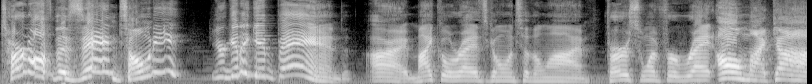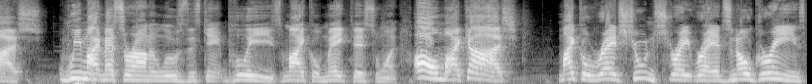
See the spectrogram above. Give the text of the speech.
turn off the Zen, Tony. You're gonna get banned. All right, Michael Redd's going to the line. First one for Redd. Oh my gosh. We might mess around and lose this game. Please, Michael, make this one. Oh my gosh. Michael Redd shooting straight reds, no greens.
